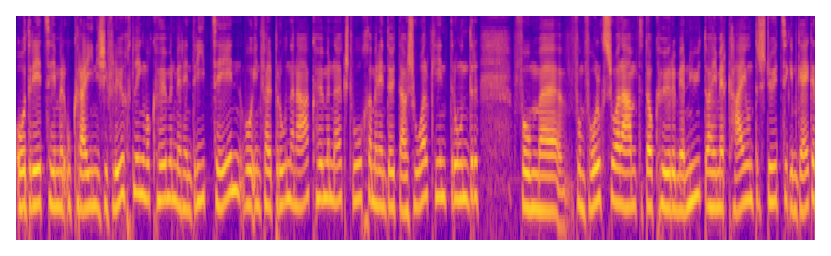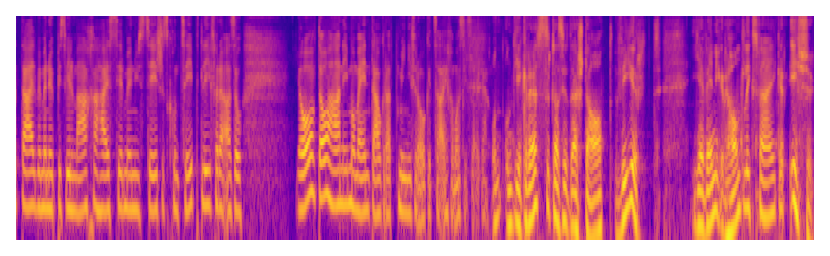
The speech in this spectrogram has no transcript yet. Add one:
Oder jetzt haben wir ukrainische Flüchtlinge, die kommen. Wir haben 13, die in Feldbrunnen ankommen nächste Woche. Wir haben dort auch Schulkinder drunter vom, äh, vom Volksschulamt. Da hören wir nichts, da haben wir keine Unterstützung. Im Gegenteil, wenn man etwas machen will, heisst es, wir müssen uns zuerst ein Konzept liefern. Also ja, da habe ich im Moment auch gerade meine Fragezeichen, muss ich sagen. Und, und je grösser das ja der Staat wird, je weniger handlungsfähiger ist er.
